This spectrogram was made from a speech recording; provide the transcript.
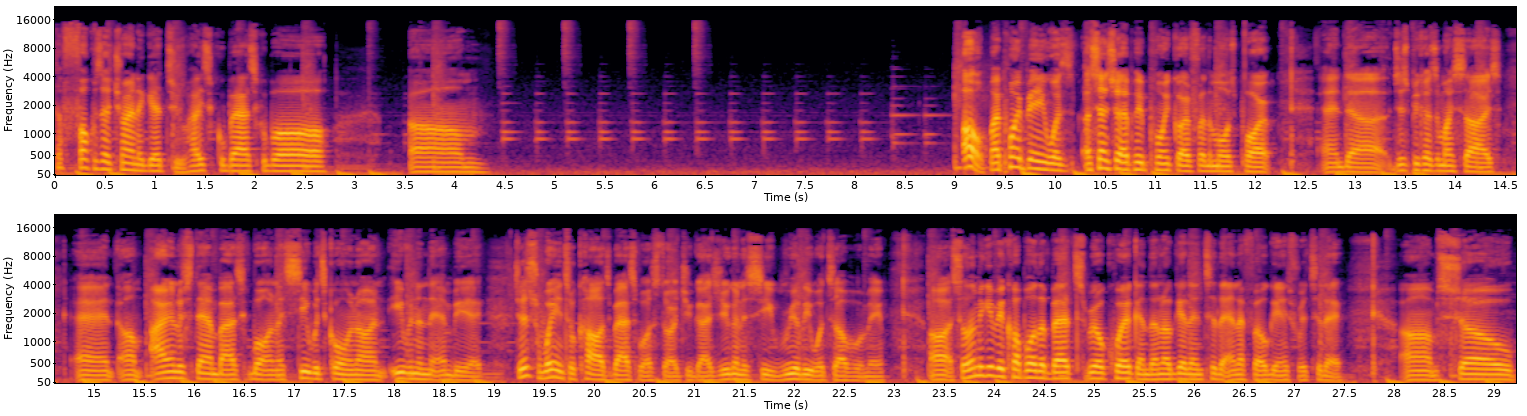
the fuck was I trying to get to? High school basketball, um, Oh, my point being was essentially I play point guard for the most part, and uh, just because of my size, and um, I understand basketball and I see what's going on even in the NBA. Just wait until college basketball starts, you guys. You're gonna see really what's up with me. Uh, so let me give you a couple of the bets real quick, and then I'll get into the NFL games for today. Um, so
